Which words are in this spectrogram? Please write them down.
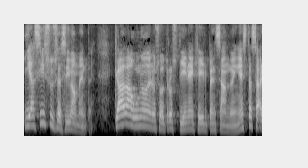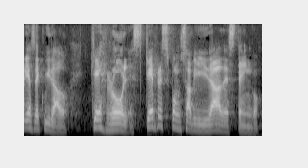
Y así sucesivamente. Cada uno de nosotros tiene que ir pensando en estas áreas de cuidado, qué roles, qué responsabilidades tengo.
